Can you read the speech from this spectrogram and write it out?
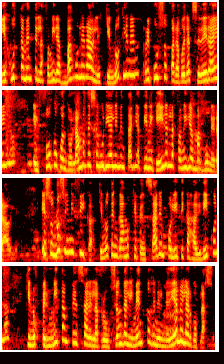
y es justamente en las familias más vulnerables que no tienen recursos para poder acceder a ellos, el foco cuando hablamos de seguridad alimentaria tiene que ir en las familias más vulnerables. Eso no significa que no tengamos que pensar en políticas agrícolas que nos permitan pensar en la producción de alimentos en el mediano y largo plazo.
